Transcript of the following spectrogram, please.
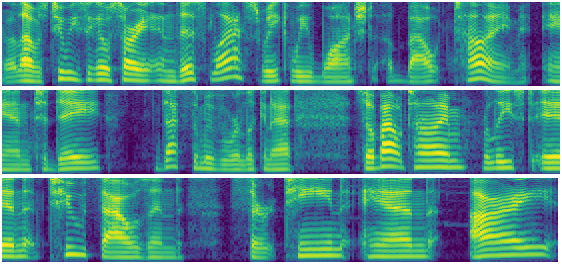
Uh, that was two weeks ago, sorry. And this last week, we watched About Time. And today, that's the movie we're looking at. So, About Time, released in 2013. And I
